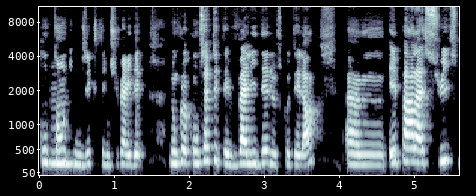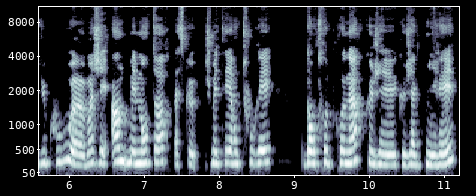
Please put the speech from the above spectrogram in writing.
content, mmh. qui nous disait que c'était une super idée. Donc le concept était validé de ce côté-là. Euh, et par la suite, du coup, euh, moi j'ai un de mes mentors parce que je m'étais entourée d'entrepreneurs que j'ai que j'admirais,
